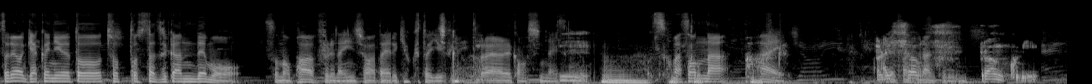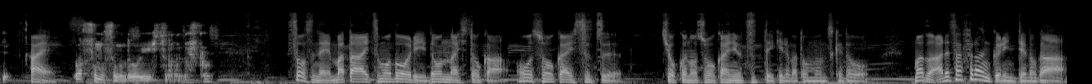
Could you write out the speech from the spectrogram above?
それは逆に言うとちょっとした時間でもそのパワフルな印象を与える曲というふうに捉えられるかもしれないですけど、うん。うん。まあそんなはいアレサ・フランクリンフランクリンはい。はそもそもどういう人なんですか？そうですね。またいつも通りどんな人かを紹介しつつ曲の紹介に移っていければと思うんですけどまずアレサ・フランクリンっていうのが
